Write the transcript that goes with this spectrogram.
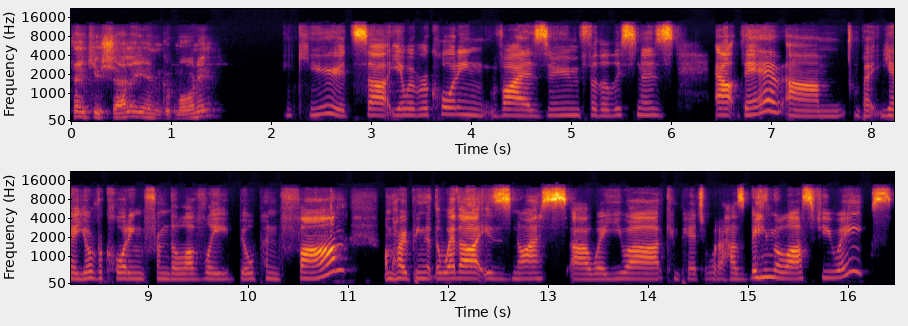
Thank you, Sally, and good morning. Thank you. It's uh yeah, we're recording via Zoom for the listeners out there. Um, but yeah, you're recording from the lovely Bilpin farm. I'm hoping that the weather is nice uh, where you are compared to what it has been the last few weeks.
